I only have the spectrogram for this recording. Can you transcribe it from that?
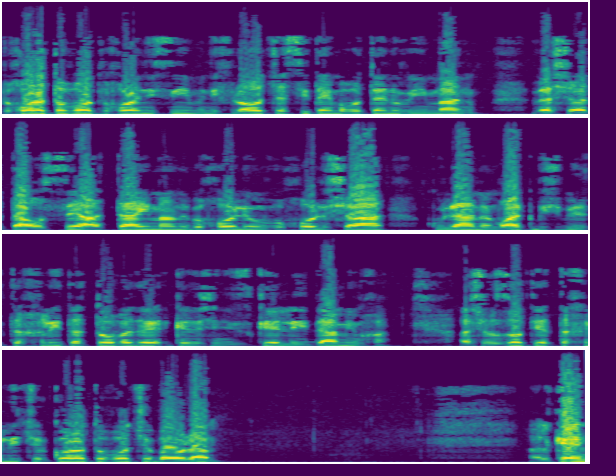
וכל הטובות וכל הניסים ונפלאות שעשית עם אבותינו ועמנו, ואשר אתה עושה עתה עמנו בכל יום ובכל שעה, כולם הם רק בשביל תכלית הטוב הזה, כדי שנזכה לידע ממך, אשר זאתי התכלית של כל הטובות שבעולם. על כן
